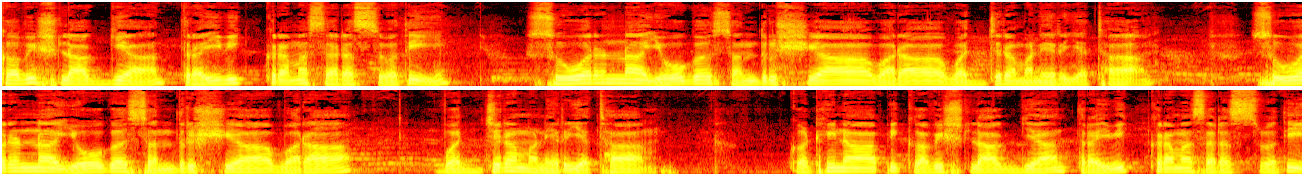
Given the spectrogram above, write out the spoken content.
कविश्लाघ्या त्रैविक्रमसरस्वती। सुवर्णयोगसन्दृश्या वरा वज्रमणिर्यथा सुवर्णयोगसन्दृश्या वरा वज्रमणिर्यथा कठिनापि कविश्लाघ्या त्रैविक्रमसरस्वती।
